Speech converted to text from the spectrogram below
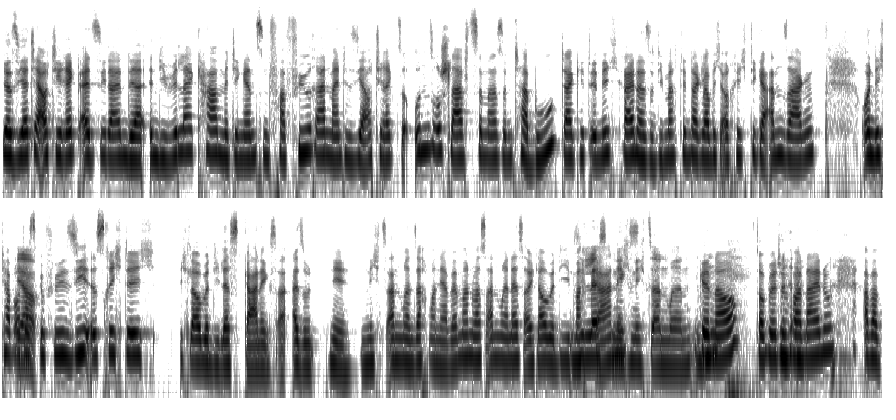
Ja, sie hat ja auch direkt, als sie da in, der, in die Villa kam mit den ganzen Verführern, meinte sie ja auch direkt so, unsere Schlafzimmer sind tabu, da geht ihr nicht rein. Also die macht denen da, glaube ich, auch richtige Ansagen. Und ich habe auch Ja. das Gefühl, sie ist richtig, ich glaube, die lässt gar nichts, also nee, nichts anbrennen, sagt man ja, wenn man was anbrennen lässt, aber ich glaube, die macht sie lässt gar nicht nichts. nichts anbrennen. Mhm. Genau, doppelte Verneinung. Aber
